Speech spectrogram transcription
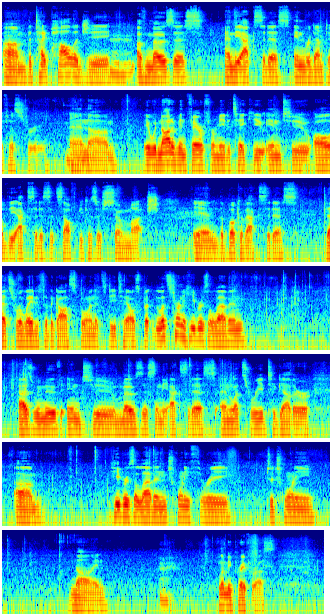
um, the typology mm-hmm. of Moses and the Exodus in redemptive history. Mm-hmm. And um, it would not have been fair for me to take you into all of the Exodus itself because there's so much in the book of Exodus that's related to the gospel and its details. But let's turn to Hebrews 11 as we move into Moses and the Exodus, and let's read together um, Hebrews 11 23 to 29. Let me pray for us.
